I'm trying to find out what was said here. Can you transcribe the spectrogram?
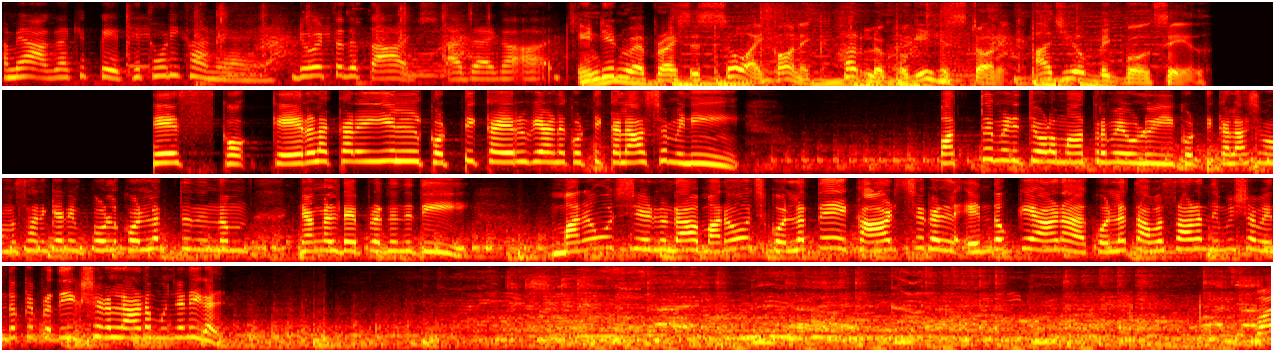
हमें आगरा के पेठे थोड़ी खाने आए हैं do it for the Taj आ जाएगा आज Indian wear prices so iconic, हर look होगी historic. Ajio Big Bowl Sale. Yes കൊ- കേരളക്കരയിൽ കൊട്ടിക്കയറുകയാണ് കൊട്ടിക്കലാശം ഇനി പത്ത് മിനിറ്റോളം മാത്രമേ ഉള്ളൂ ഈ കൊട്ടിക്കലാശം അവസാനിക്കാൻ ഇപ്പോൾ കൊല്ലത്ത് നിന്നും ഞങ്ങളുടെ പ്രതിനിധി മനോജ് ചേരുന്നുണ്ട് ആ മനോജ് കൊല്ലത്തെ കാഴ്ചകൾ എന്തൊക്കെയാണ് കൊല്ലത്ത് അവസാന നിമിഷം എന്തൊക്കെ പ്രതീക്ഷകളിലാണ് മുന്നണികൾ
